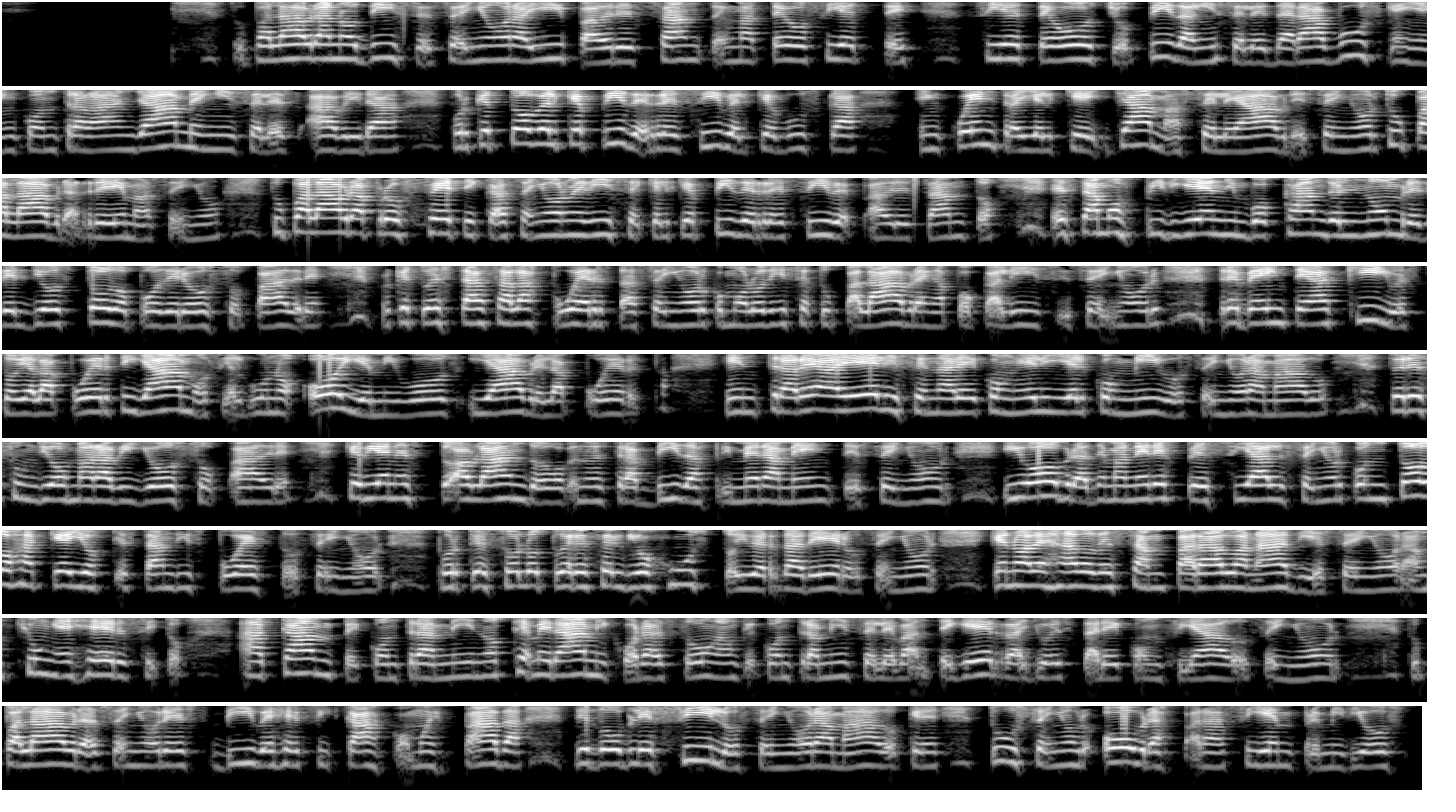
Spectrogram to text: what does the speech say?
Tu palabra nos dice, Señor, ahí, Padre Santo, en Mateo 7, 7, 8, pidan y se les dará, busquen y encontrarán, llamen y se les abrirá, porque todo el que pide recibe, el que busca encuentra y el que llama se le abre, Señor. Tu palabra rema, Señor. Tu palabra profética, Señor, me dice que el que pide recibe, Padre Santo. Estamos pidiendo, invocando el nombre del Dios Todopoderoso, Padre, porque tú estás a las puertas, Señor, como lo dice tu palabra en Apocalipsis, Señor. 3:20, aquí yo estoy a la puerta y llamo. Si alguno oye mi voz y abre la puerta, entraré a él y cenaré con él y él conmigo, Señor amado. Tú eres un Dios maravilloso, Padre, que vienes hablando nuestras vidas primeramente, Señor, y obra de manera especial, Señor, con todos aquellos que están dispuestos, Señor, porque solo tú eres el Dios justo y verdadero, Señor, que no ha dejado desamparado a nadie, Señor, aunque un ejército acampe contra mí, no temerá mi corazón, aunque contra mí se levante guerra, yo estaré confiado, Señor. Tu palabra, Señor, es viva, es eficaz como espada de doble filo, Señor amado, que tú, Señor, obras para siempre, mi Dios.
